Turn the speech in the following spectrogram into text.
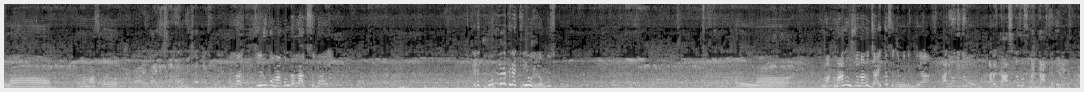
আল্লাহ আল্লাহ মাফ করো আল্লাহ কীরকম আগুনটা লাগছে ভাই। এটা কোন জায়গা থেকে কি হইল? বুঝ মানুষজন আরও যাইতেছে কেন ওদিক দিয়া? আরে ওদিকে আরে গাছ টাছ আছে না গাছে না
